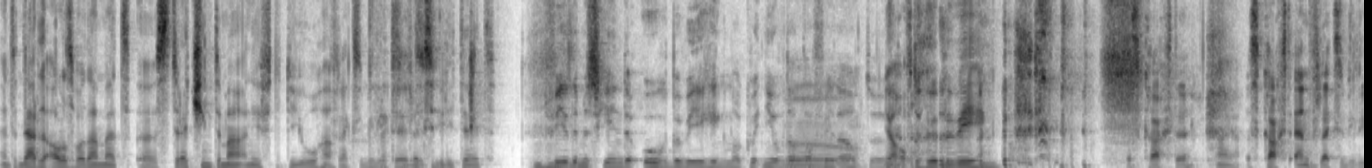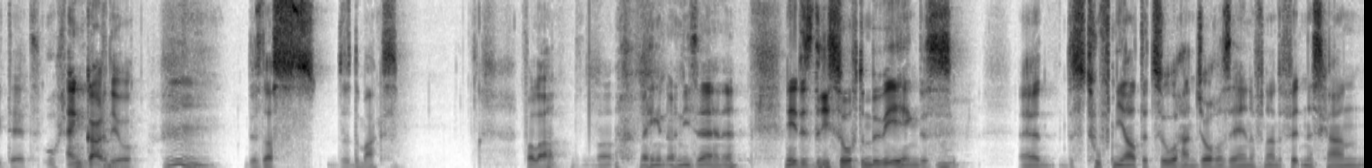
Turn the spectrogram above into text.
En ten derde, alles wat dat met eh, stretching te maken heeft, de yoga. Flexibiliteit. Flexibiliteit. Vierde misschien de oogbeweging, maar ik weet niet of dat, dat veel helpt. eh. Ja, of de heupbeweging. Dat is kracht, hè? Ah, ja. Dat is kracht en flexibiliteit. En cardio. Dus dat is, dat is de max. Voilà. Dat ging het nog niet zeggen, hè? Nee, dus drie soorten beweging. Dus, eh, dus het hoeft niet altijd zo gaan joggen zijn of naar de fitness gaan.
